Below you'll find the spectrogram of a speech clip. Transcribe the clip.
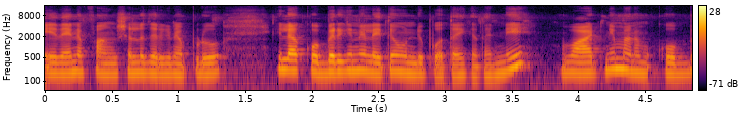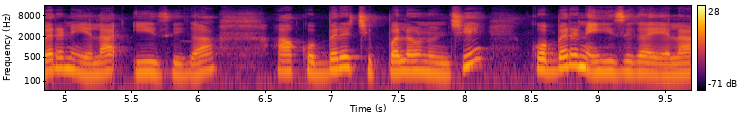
ఏదైనా ఫంక్షన్లు జరిగినప్పుడు ఇలా కొబ్బరి గిన్నెలు అయితే ఉండిపోతాయి కదండి. వాటిని మనం కొబ్బరిని ఎలా ఈజీగా ఆ కొబ్బరి చిప్పలో నుంచి కొబ్బరిని ఈజీగా ఎలా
